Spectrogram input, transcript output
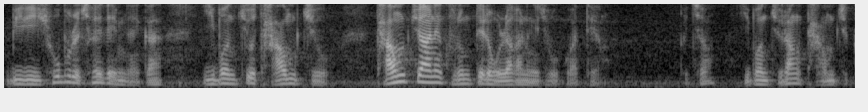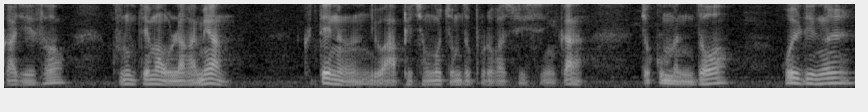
미리 효부를 쳐야 됩니다. 그러니까 이번 주 다음 주 다음 주 안에 구름대를 올라가는 게 좋을 것 같아요. 그렇죠? 이번 주랑 다음 주까지 해서 구름대만 올라가면 그때는 요 앞에 정고점도 보러 갈 수 있으니까 조금만 더 홀딩을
